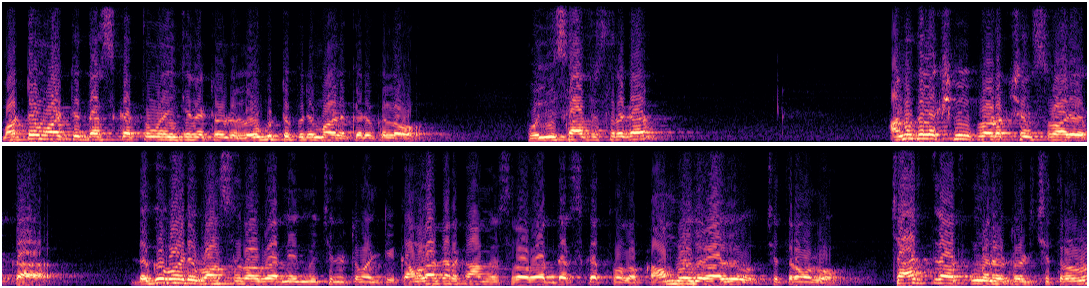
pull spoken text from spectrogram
మొట్టమొదటి దర్శకత్వం వహించినటువంటి లోగుట్టు పెరుమాళ కెరుకలో పోలీస్ ఆఫీసర్గా అనంతలక్ష్మి ప్రొడక్షన్స్ వారి యొక్క దగ్గుబాటి వాసురావు గారు నిర్మించినటువంటి కమలాకర కామేశ్వరరావు గారి దర్శకత్వంలో కాంబోజరాజు చిత్రంలో చారిత్రాత్మకమైనటువంటి చిత్రంలో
